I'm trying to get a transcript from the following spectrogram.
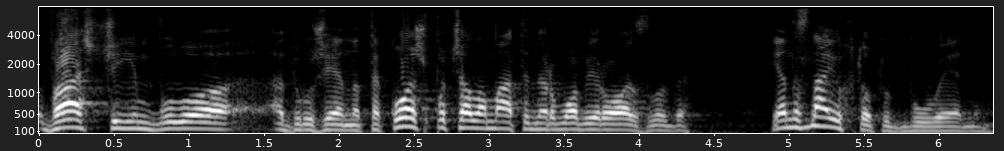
важче їм було, а дружина також почала мати нервові розлади. Я не знаю, хто тут був винен.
